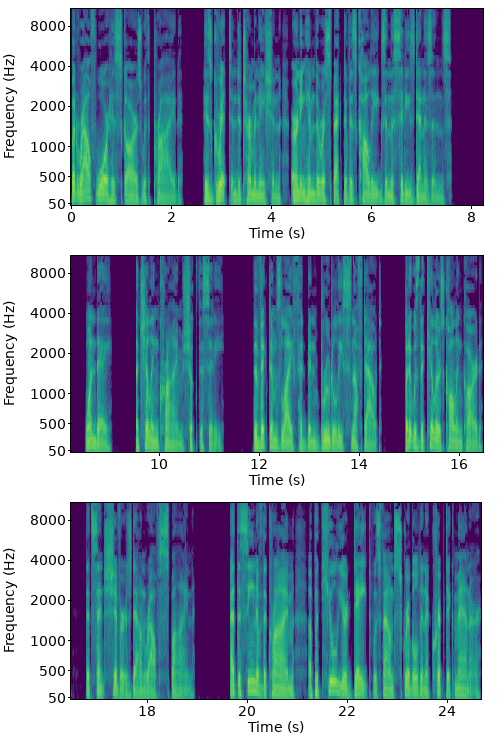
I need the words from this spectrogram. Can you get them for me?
But Ralph wore his scars with pride, his grit and determination earning him the respect of his colleagues and the city's denizens. One day, a chilling crime shook the city. The victim's life had been brutally snuffed out, but it was the killer's calling card that sent shivers down Ralph's spine. At the scene of the crime, a peculiar date was found scribbled in a cryptic manner.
